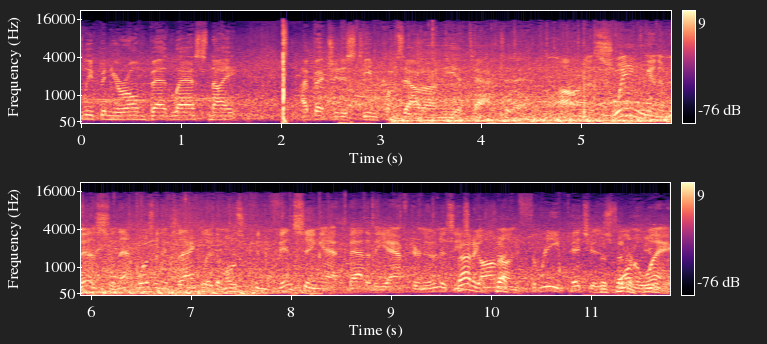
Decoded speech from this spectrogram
sleep in your own bed last night? I bet you this team comes out on the attack today. On a swing and a miss, and that wasn't exactly the most convincing at bat of the afternoon as he's Batting gone on three pitches, one away. away.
